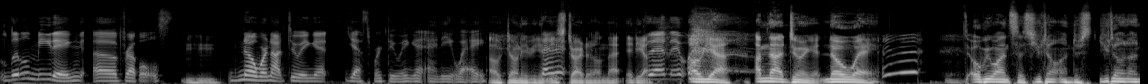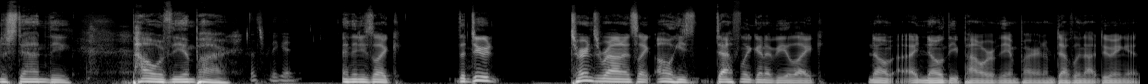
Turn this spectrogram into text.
little meeting of rebels. Mm-hmm. No, we're not doing it. Yes, we're doing it anyway. Oh, don't even get Then me it- started on that idiot. oh yeah, I'm not doing it. No way. Obi Wan says, "You don't under- You don't understand the power of the Empire." That's pretty good. And then he's like, the dude turns around and it's like, oh, he's definitely going to be like, no, I know the power of the Empire and I'm definitely not doing it.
